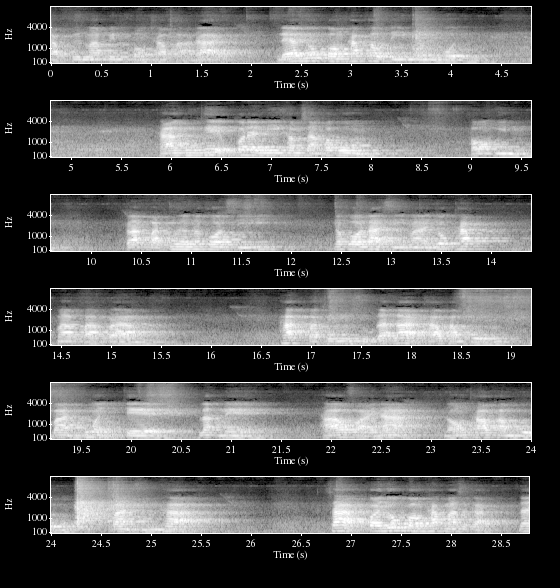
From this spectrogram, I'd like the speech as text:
กลับคืนมาเป็นของชาวผาได้ แล้วยกกองทัพเข้าตีเมืองบน ทางกรุงเทพก็ได้มีคำสั่งพระพรมทองอินกระบัดเมืองนครศรีนครราชสีมายกทัพมาปราบปราม พระปทุมสุรราชเท้าคำผงบ้านห้วยเจละเมเท้าฝ่ายหน้า น้องเท้าคำผงบ้านสิงท่าทราบก็ยกกองทัพมาสกัดได้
